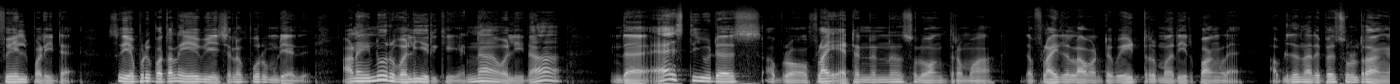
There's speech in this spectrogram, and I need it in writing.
ஃபெயில் பண்ணிட்டேன். ஸோ எப்படி பார்த்தாலும் ஏவியேஷன்லாம் போற முடியாது. ஆனால் இன்னொரு வழி இருக்குது என்ன வழினா இந்த ஏர் ஸ்டீவிடர்ஸ் அப்புறம் ஃப்ளை அட்டண்டன்னு சொல்லுவாங்க தெரியுமா? இந்த ஃப்ளைட்டெல்லாம் வந்துட்டு வெயிட்ரு மாதிரி இருப்பாங்களே. அப்படி தான் நிறைய பேர் சொல்கிறாங்க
